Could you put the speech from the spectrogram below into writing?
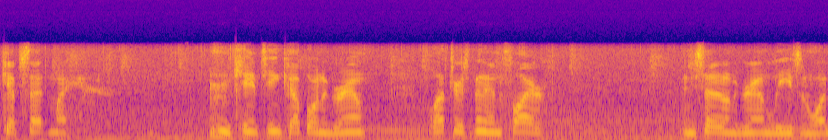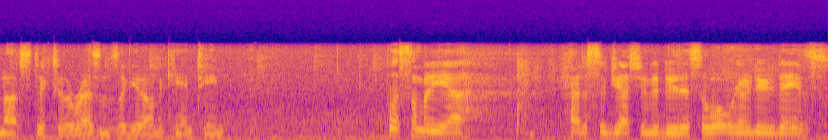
Kept setting my canteen cup on the ground. Well after it's been in the fire and you set it on the ground, leaves and whatnot stick to the resins that get on the canteen. Plus somebody uh, had a suggestion to do this, so what we're going to do today is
